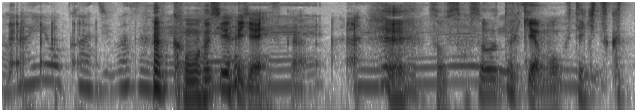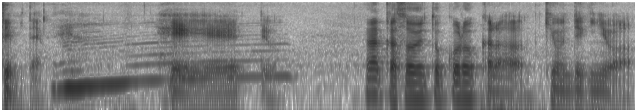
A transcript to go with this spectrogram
愛を感じますね。なんか面白いじゃないですか。へー。そう誘う時は目的作ってみたいな。へえって。なんかそういうところから基本的には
